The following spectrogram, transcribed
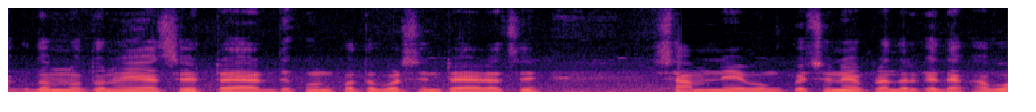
একদম নতুন হয়ে আছে টায়ার দেখুন কত পার্সেন্ট টায়ার আছে। সামনে এবং পেছনে আপনাদেরকে দেখাবো।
